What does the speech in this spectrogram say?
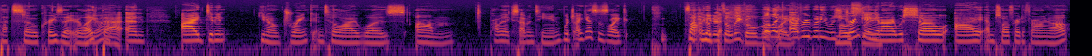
"That's so crazy that you're like Yeah. that." And I didn't, you know, drink until I was um probably like 17, which I guess is like it's not I like mean, it's illegal, but, but, like, everybody was mostly- drinking and I was so I am so afraid of throwing up.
